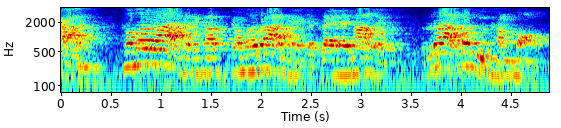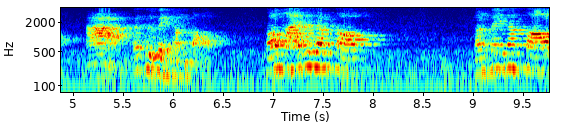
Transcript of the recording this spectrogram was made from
การ คำว่ารากเนยนะครับคำว่ารากเนี่ยจะแปลอะไรมากเลย รากก็คือคำตอบ อ่า ก็คือเป็นคำตอบความหมายคือคำตอบ มันเป็นคำตอบ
